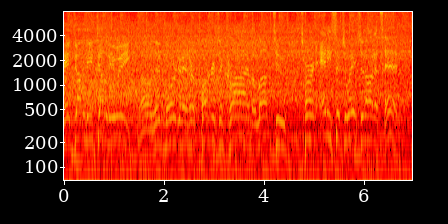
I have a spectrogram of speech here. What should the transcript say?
in WWE. Oh, Liv Morgan and her partners in crime love to turn any situation on its head.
